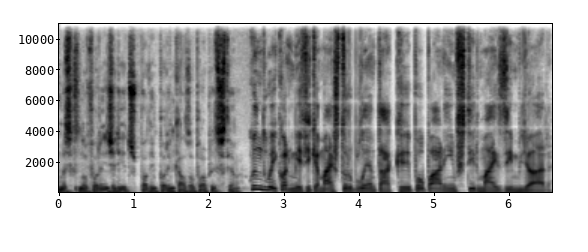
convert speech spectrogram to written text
mas que se não forem geridos podem pôr em causa o próprio sistema. Quando a economia fica mais turbulenta, há que poupar e investir mais e melhor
